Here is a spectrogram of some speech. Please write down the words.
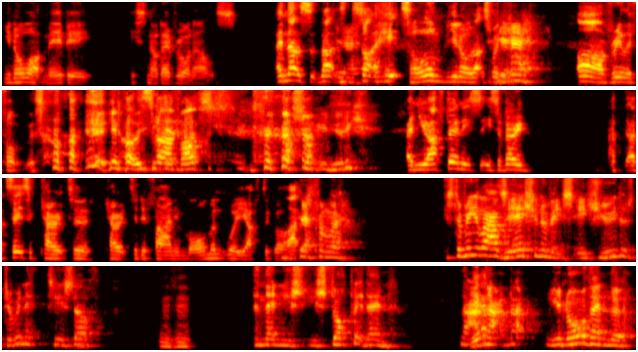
you know what maybe it's not everyone else and that's that yeah. sort of hits home you know that's when yeah oh, I've really fucked this. you know, this is my fault. That's what you do. and you have to, and it's it's a very, I'd say it's a character character defining moment where you have to go. Definitely, it's the realization of it's it's you that's doing it to yourself, mm-hmm. and then you you stop it. Then that, yeah. that, that you know then that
